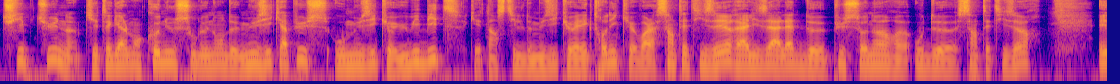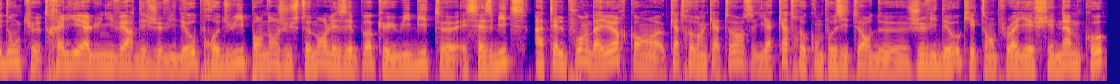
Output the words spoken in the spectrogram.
chip tune, qui est également connue sous le nom de musique à puce ou musique 8 bits, qui est un style de musique électronique, voilà, synthétisé, réalisé à l'aide de puces sonores ou de synthétiseurs et donc euh, très lié à l'univers des jeux vidéo produits pendant justement les époques 8 bits euh, et 16 bits, à tel point d'ailleurs qu'en euh, 94, il y a quatre compositeurs de jeux vidéo qui étaient employés chez Namco,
